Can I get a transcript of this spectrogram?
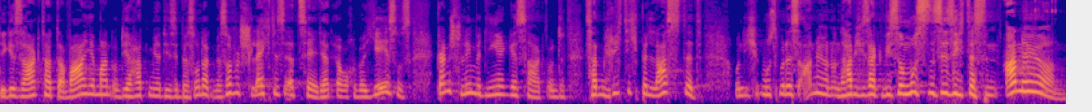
die gesagt hat, da war jemand und die hat mir, diese Person hat mir so viel Schlechtes erzählt. Die hat auch über Jesus ganz schlimme Dinge gesagt. Und es hat mich richtig belastet. Und ich muss mir das anhören. Und dann habe ich gesagt, wieso mussten Sie sich das denn anhören?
